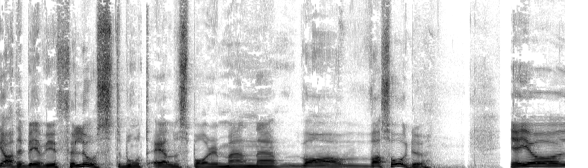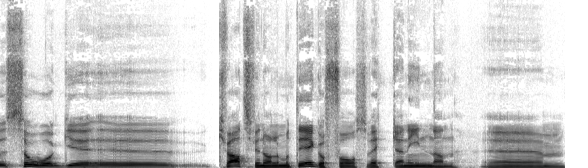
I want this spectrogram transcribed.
ja det blev ju förlust mot Elfsborg, men eh, vad, vad såg du? Ja, jag såg eh, kvartsfinalen mot Degerfors veckan innan. Eh,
